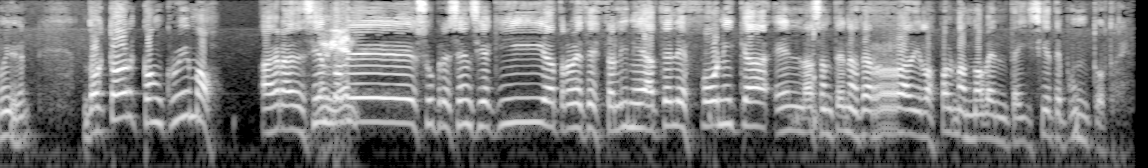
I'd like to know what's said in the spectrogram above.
Muy bien. Doctor, concluimos agradeciéndole su presencia aquí a través de esta línea telefónica en las antenas de Radio Las Palmas 97.3.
